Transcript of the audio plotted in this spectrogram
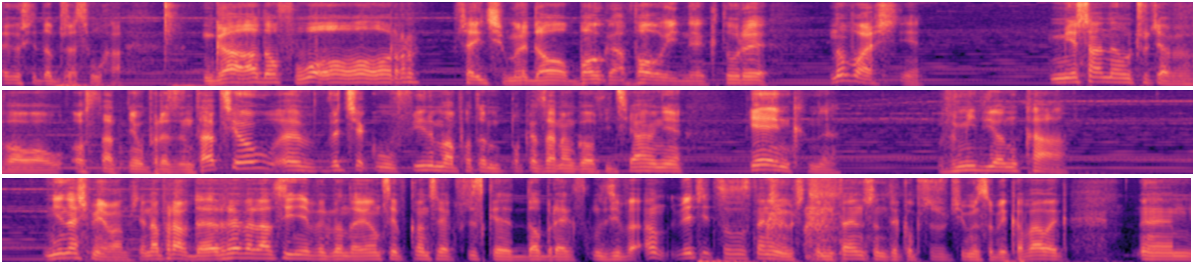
tego się dobrze słucha. God of War. Przejdźmy do Boga Wojny, który, no właśnie, mieszane uczucia wywołał ostatnią prezentacją. E, Wyciekł film, a potem pokazano go oficjalnie. Piękny. W milion K. Nie naśmiewam się, naprawdę, rewelacyjnie wyglądający w końcu jak wszystkie dobre ekskluzywy. A wiecie co, zostaniemy przy tym tension, tylko przerzucimy sobie kawałek. Em,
